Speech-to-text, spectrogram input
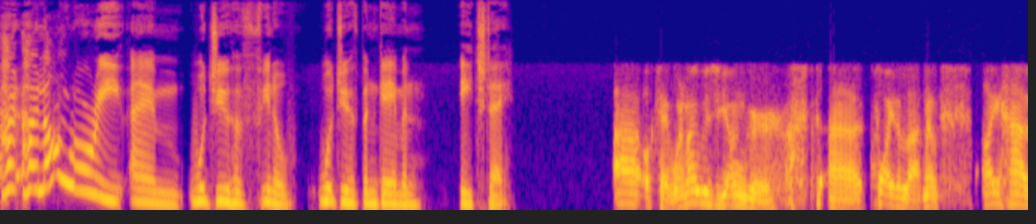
How, how long, Rory, um, would you have, you know, would you have been gaming each day? Uh, okay, when I was younger, uh, quite a lot. Now, I have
